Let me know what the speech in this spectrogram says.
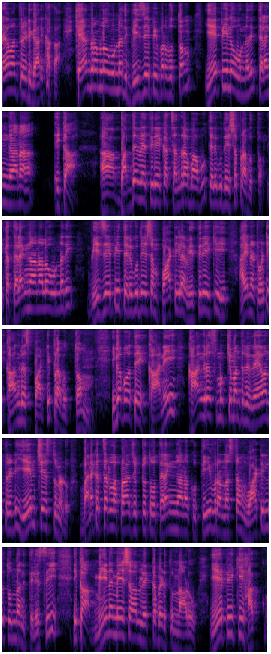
రేవంత్ రెడ్డి గారి కథ. కేంద్రంలో ఉన్నది బీజేపీ ప్రభుత్వం ఏపీలో ఉన్నది తెలంగాణ ఇక బద్ద వ్యతిరేక చంద్రబాబు తెలుగుదేశ ప్రభుత్వం. ఇక తెలంగాణలో ఉన్నది బీజేపీ తెలుగుదేశం పార్టీల వ్యతిరేకి అయినటువంటి కాంగ్రెస్ పార్టీ ప్రభుత్వం. ఇకపోతే కానీ కాంగ్రెస్ ముఖ్యమంత్రి రేవంత్ రెడ్డి ఏం చేస్తున్నాడు? బనకచర్ల ప్రాజెక్టుతో తెలంగాణకు తీవ్ర నష్టం వాటిల్లుతుందని తెలిసి ఇక మీనమేషాలు లెక్కబెడుతున్నాడు. ఏపీకి హక్కు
